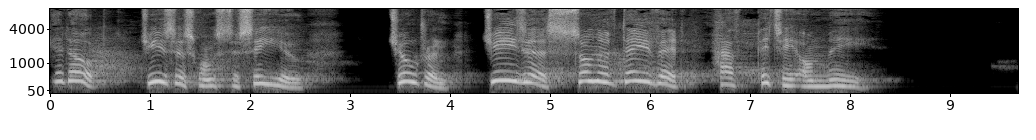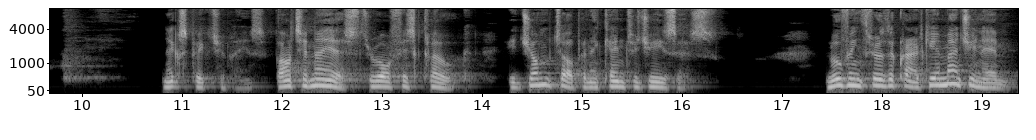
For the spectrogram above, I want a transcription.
get up. Jesus wants to see you. Children, Jesus, son of David, have pity on me. Next picture, please. Bartimaeus threw off his cloak. He jumped up and he came to Jesus, moving through the crowd. Can you imagine him?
